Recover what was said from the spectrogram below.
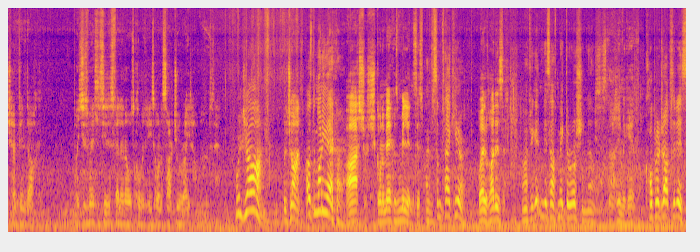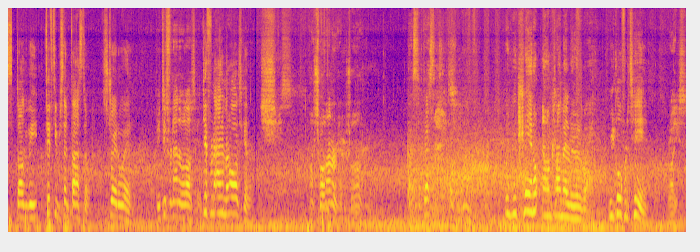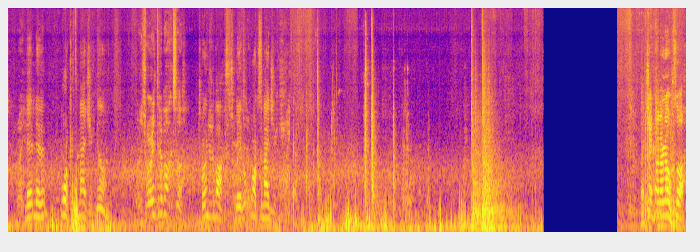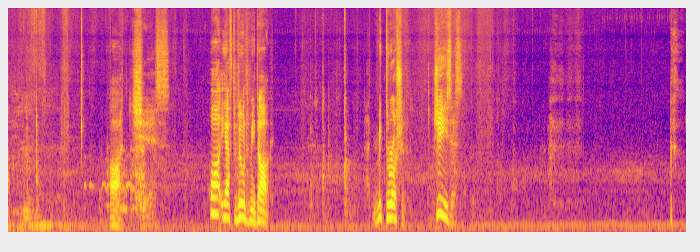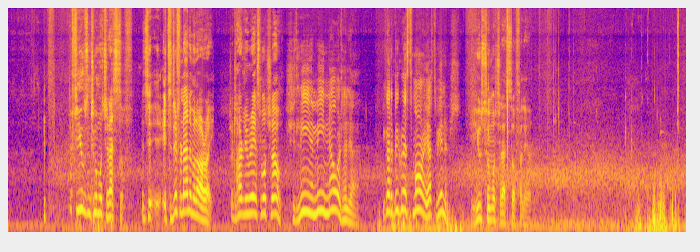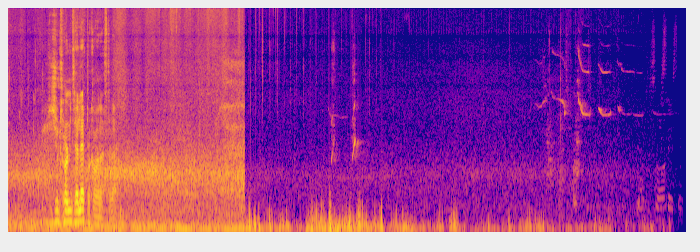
Champion dog. But just wait till you see this fella knows coming. He's going to sort you right out. onto that. Well, John, Well, John. how's the money maker? Ah, sure. She's going to make us millions. This. I've some tack here. Well, what is it? I'm after getting this off Mick the Russian now. It's not him again. Couple of drops of this. Dog will be 50% faster. Straight away. Be a different animal altogether. Different animal altogether. Jeez. Well, throw it on her there. Throw it on her. That's it, that's it. We'll be playing up now in Clonmel, we will go. We'll go for the tail. Right, right. Let, let it work its magic now. Throw her into the box, though. Throw into the box. Let it work its magic. Now check on her now, so. Oh, jeez. What you after doing to me, dog? That Mick the Russian. Jesus. After using too much of that stuff. It's a, it's a different animal, all right. She'll hardly race much now. She's lean and mean now, I'll tell you. You got a big race tomorrow, you have to be in it. You use too much of that stuff, anyhow. She'll turn into a leprechaun after that.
